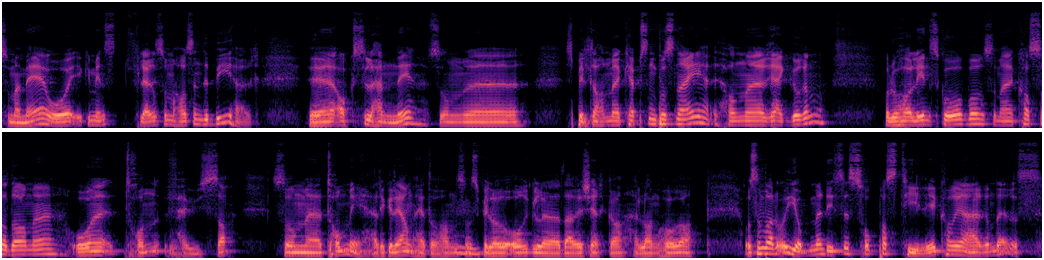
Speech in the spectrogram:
som er med, og ikke minst flere som har sin debut her. Eh, Aksel Hennie, som eh, spilte han med kepsen på snei, han er reggeren. Og du har Linn Skåber, som er kassadame, og Trond Fausa, som eh, Tommy, er det ikke det han heter? Han som Mm. spiller orgelet der i kirka, langhåra. Åssen var det å jobbe med disse såpass tidlig i karrieren deres?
